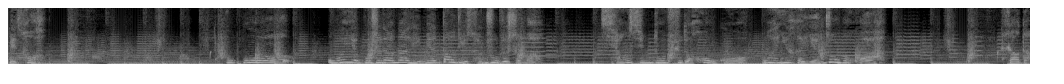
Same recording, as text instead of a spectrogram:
没错。不过我也不知道那里面到底存储着什么，强行读取的后果，万一很严重的话……稍等，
